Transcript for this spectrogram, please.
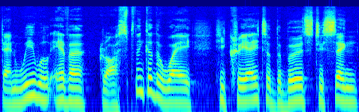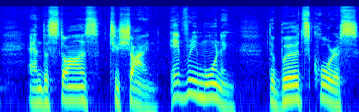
than we will ever grasp. Think of the way he created the birds to sing and the stars to shine. Every morning, the birds' chorus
